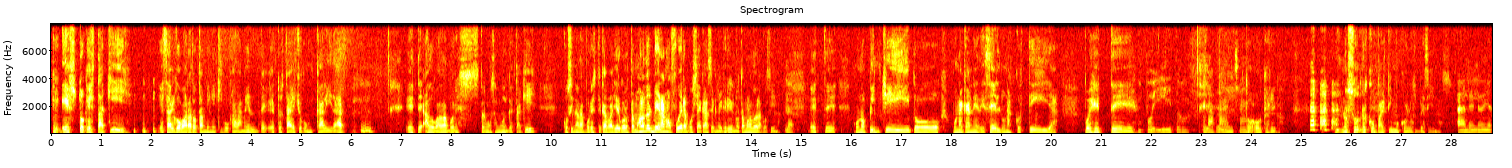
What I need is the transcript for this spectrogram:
que esto que está aquí es algo barato también equivocadamente. Esto está hecho con calidad, este, adobada por esta hermosa mujer que está aquí, cocinada por este caballero. Cuando estamos hablando del verano afuera, por si acaso, en el grill, no estamos hablando de la cocina. Este, unos pinchitos, una carne de cerdo, unas costillas, pues este... Un pollito, en la plancha. Todo, qué rico. nosotros compartimos con los vecinos. Aleluya.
